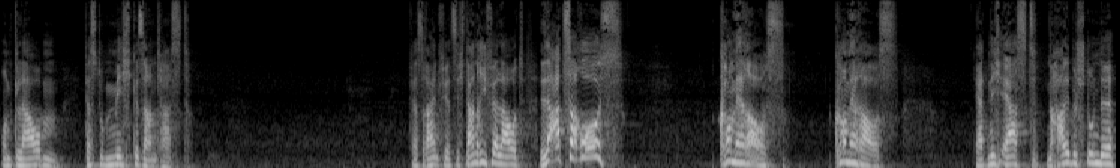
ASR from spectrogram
und glauben, dass du mich gesandt hast. Vers 43. Dann rief er laut, Lazarus, komm heraus, komm heraus. Er hat nicht erst eine halbe Stunde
